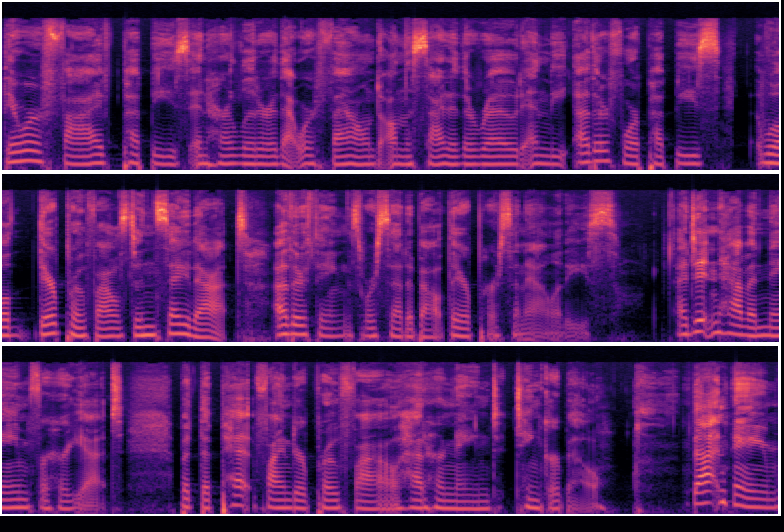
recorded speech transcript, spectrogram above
there were five puppies in her litter that were found on the side of the road, and the other four puppies, well, their profiles didn't say that. Other things were said about their personalities. I didn't have a name for her yet, but the Pet Finder profile had her named Tinkerbell. that name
